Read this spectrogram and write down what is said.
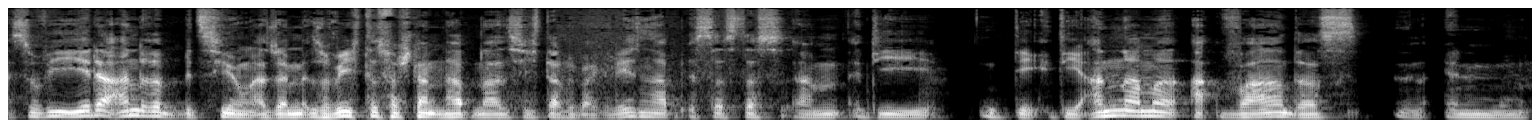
So wie jede andere Beziehung, also so wie ich das verstanden habe, als ich darüber gelesen habe, ist, dass das ähm, die, die die Annahme war, dass in,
